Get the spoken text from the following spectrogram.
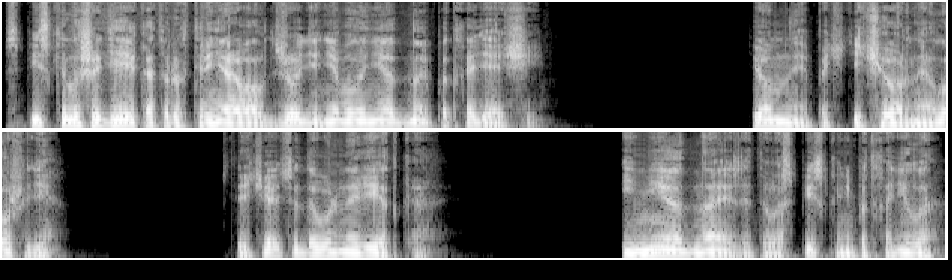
В списке лошадей, которых тренировал Джоди, не было ни одной подходящей. Темные, почти черные лошади встречаются довольно редко, и ни одна из этого списка не подходила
